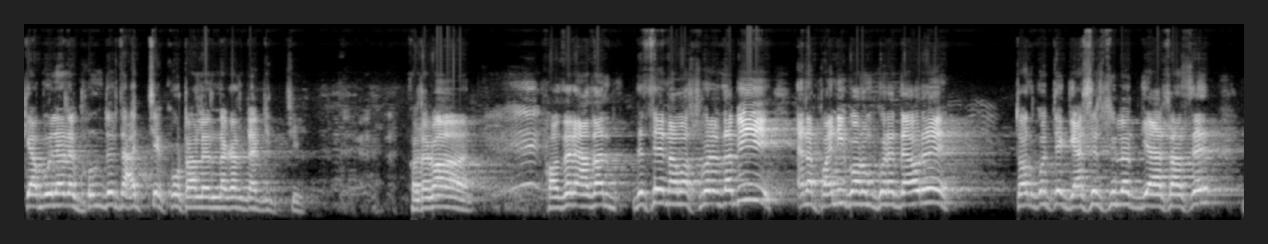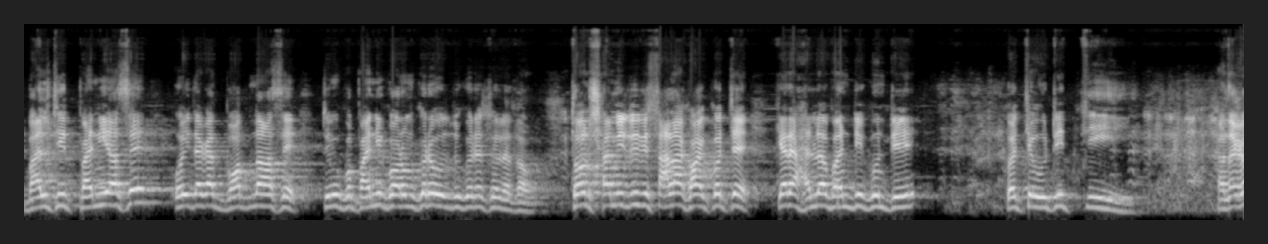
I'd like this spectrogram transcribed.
কে বলে, না, ঘুম ধরতে আসছে, কোটালের নাগাল ডাকিচ্ছি। কন। ফজরে আদান দেশে নামাজ পড়ে যাবি, এনা পানি গরম করে দাও রে। তোর করতে গ্যাসের চুলার গ্যাস আছে, বালতির পানি আছে, ওই জায়গায় বদনা আছে, তুমি পানি গরম করে উজু করে চলে যাও। তোর স্বামী যদি চালাক হয়, করছে কেরে হ্যালো, বান্টি কুন্টি করছে উঠিচ্ছি। দেখ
